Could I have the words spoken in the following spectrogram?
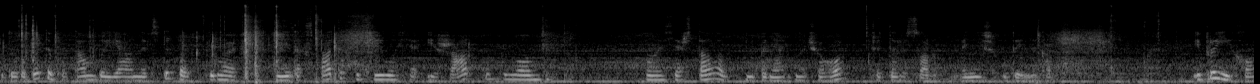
буду робити, бо там би я не встигла. Друге, мені так спати хотілося і жарко було. Ось я ж стала, непонятно чого, 4.40 раніше будильника. І приїхала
